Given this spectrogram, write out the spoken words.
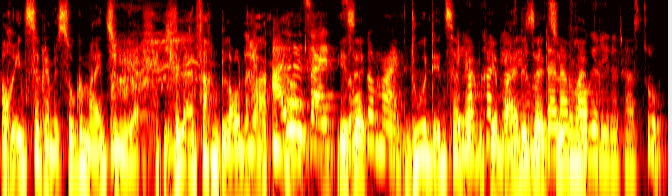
Auch Instagram ist so gemein zu mir. Ich will einfach einen blauen Haken alle haben. seid Ihr so gemein. Du und Ich Instagram, ihr beide wie du seid mit so deiner Frau gemein. geredet hast. Du,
